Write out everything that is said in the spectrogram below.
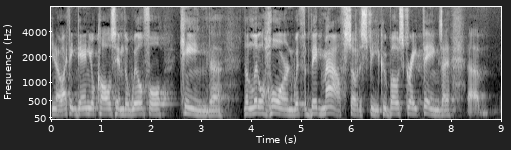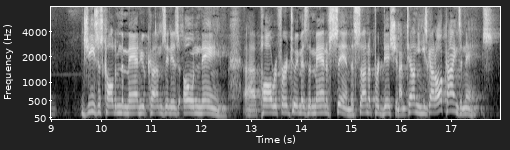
you know, I think Daniel calls him the willful king, the the little horn with the big mouth, so to speak, who boasts great things. Uh, uh, Jesus called him the man who comes in his own name. Uh, Paul referred to him as the man of sin, the son of perdition. I'm telling you, he's got all kinds of names.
